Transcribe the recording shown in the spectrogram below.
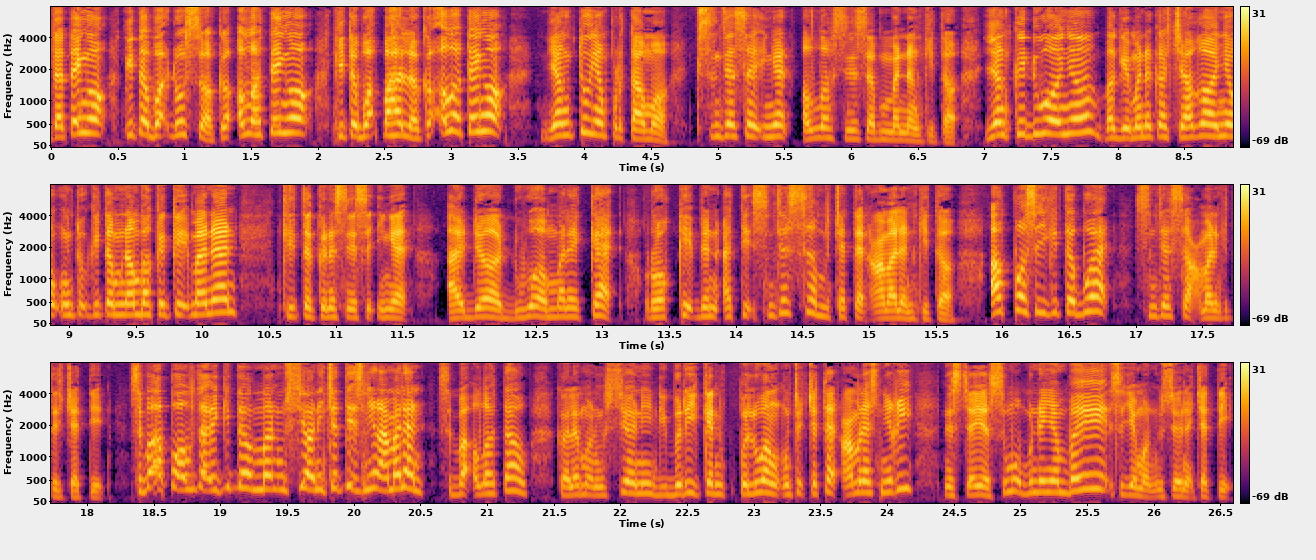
kita tengok. Kita buat dosa ke, Allah tengok. Kita buat pahala ke, Allah tengok. Yang tu yang pertama. Sentiasa ingat Allah sentiasa memandang kita. Yang keduanya, bagaimanakah caranya untuk kita menambah keimanan? Kita kena sentiasa ingat ada dua malaikat, Raqib dan Atid sentiasa mencatat amalan kita. Apa saja kita buat, sentiasa amalan kita dicatat. Sebab apa Allah tak bagi kita manusia ni catat sendiri amalan? Sebab Allah tahu kalau manusia ni diberikan peluang untuk catat amalan sendiri, nescaya semua benda yang baik saja manusia nak catat.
